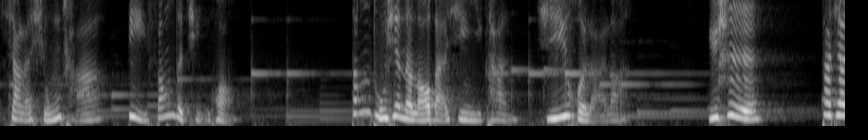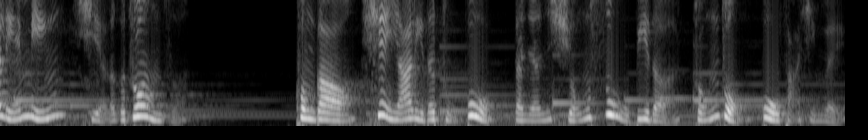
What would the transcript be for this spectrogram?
下来巡查地方的情况，当涂县的老百姓一看机会来了，于是大家联名写了个状子。控告县衙里的主簿等人徇私舞弊的种种不法行为。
